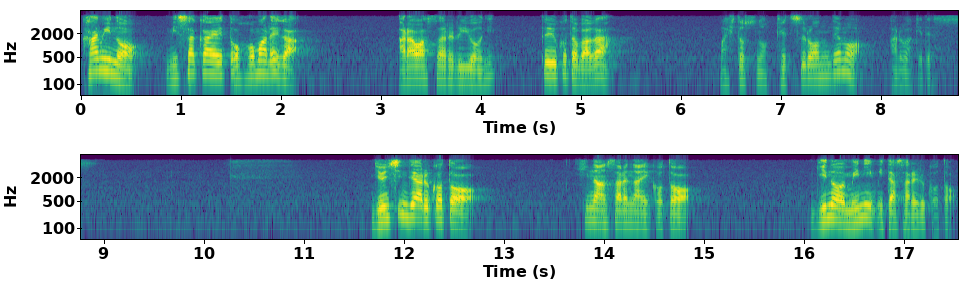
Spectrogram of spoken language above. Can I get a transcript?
神の見境と誉れが表されるようにという言葉がまあ、一つの結論でもあるわけです純真であること非難されないこと義の身に満たされること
